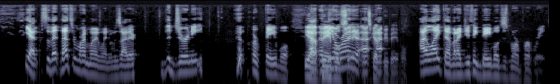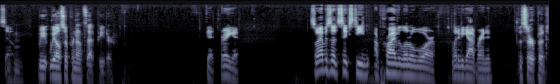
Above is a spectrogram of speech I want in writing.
yeah. So that that's where my mind went. It was either the journey or Babel. Yeah, Uh, and Neil Babel's Ryan, it. I- It's got to be Babel. I like that, but I do think Babel is just more appropriate. So We we also pronounce that Peter. good, very good. So episode sixteen, a private little war. What have you got, Brandon? The serpent.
